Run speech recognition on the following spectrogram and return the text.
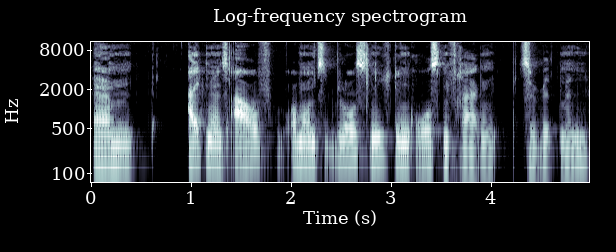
Ähm, halten wir uns auf, um uns bloß nicht den großen Fragen zu widmen.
